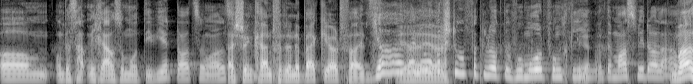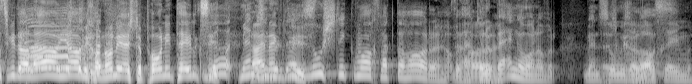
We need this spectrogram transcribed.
Ähm, und das hat mich auch so motiviert damals. Hast du ihn kennt für deine Backyard-Fights? Ja, ich habe ja. Oberstufe geschaut auf Humor.li Ja. und der Masvidal auch. Was wieder ja. ja, ich habe noch nicht, hast du Ponytail gesehen? ja, wir haben uns Keiner über den lustig gemacht wegen der Haare. Aber den er Haaren. konnte bangen, Mann, aber wir haben so müssen lachen immer.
